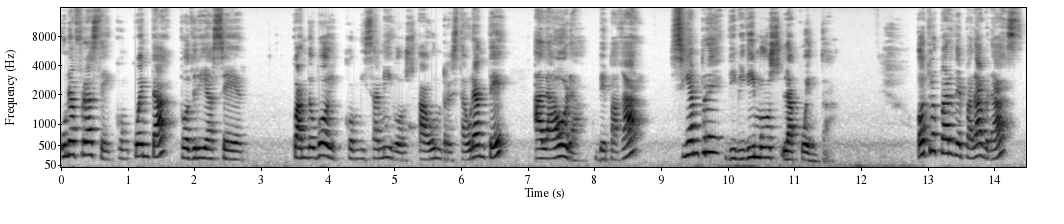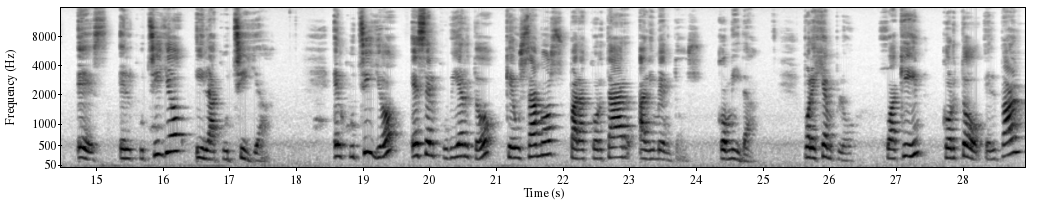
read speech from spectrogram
Una frase con cuenta podría ser cuando voy con mis amigos a un restaurante, a la hora de pagar, siempre dividimos la cuenta. Otro par de palabras es el cuchillo y la cuchilla. El cuchillo es el cubierto que usamos para cortar alimentos, comida. Por ejemplo, Joaquín cortó el pan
